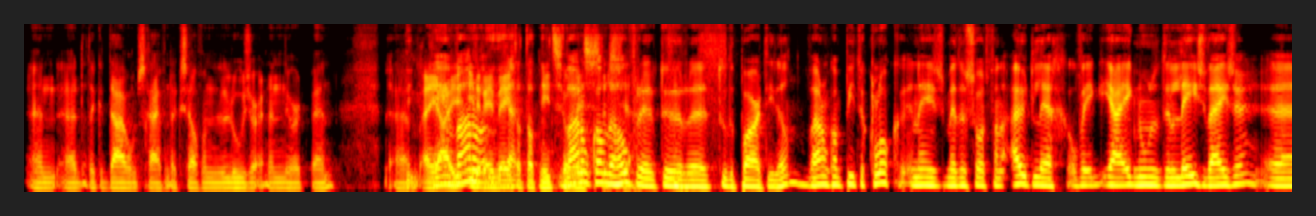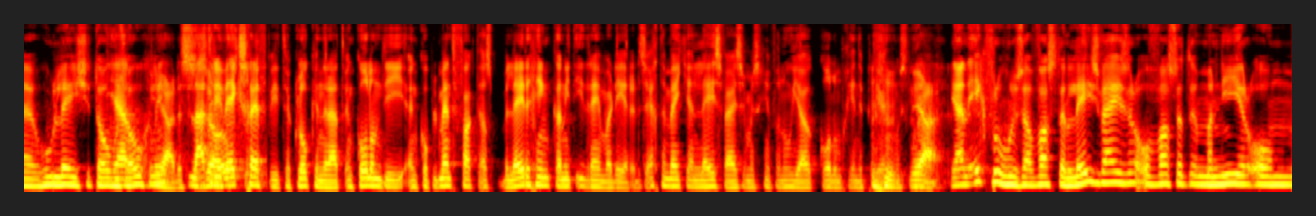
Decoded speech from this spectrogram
En eh, dat ik het daarom schrijf en dat ik zelf een loser en een nerd ben. Ehm, en ja, Ja, waarom- iedereen weet ja, dat dat niet zo Waarom is. kwam de dus ja. hoofdredacteur eh, to the party dan? Waarom kwam Pieter Klok ineens met een soort van uitleg? Of ik, ja, ik noem het een leeswijzer. Eh, hoe lees je Thomas Ja, Hoogeling? Ja, dus Later zo- die week schreef Pieter Klok inderdaad een column die een compliment vervakt als belediging kan niet iedereen waarderen. Dus echt een beetje een leeswijzer misschien van hoe jouw column geïnterpreteerd moest worden. Ja, Ja, en ik vroeg me dus af, was het een leeswijzer of was het een manier om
